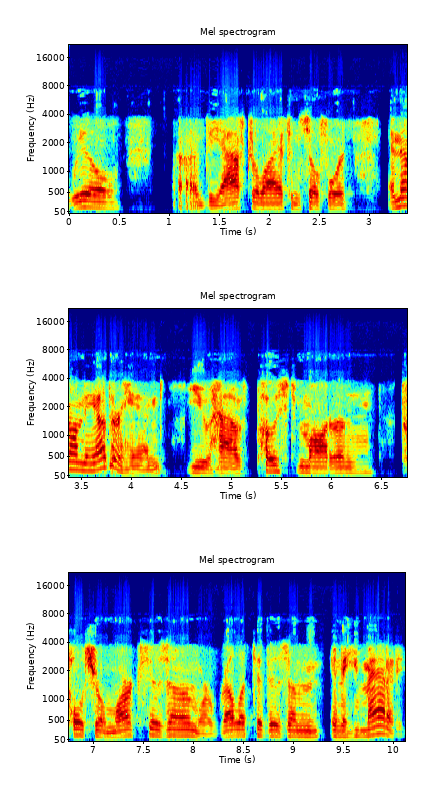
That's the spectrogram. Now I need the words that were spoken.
will, uh, the afterlife, and so forth. And then on the other hand, you have postmodern cultural Marxism or relativism in the humanities.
